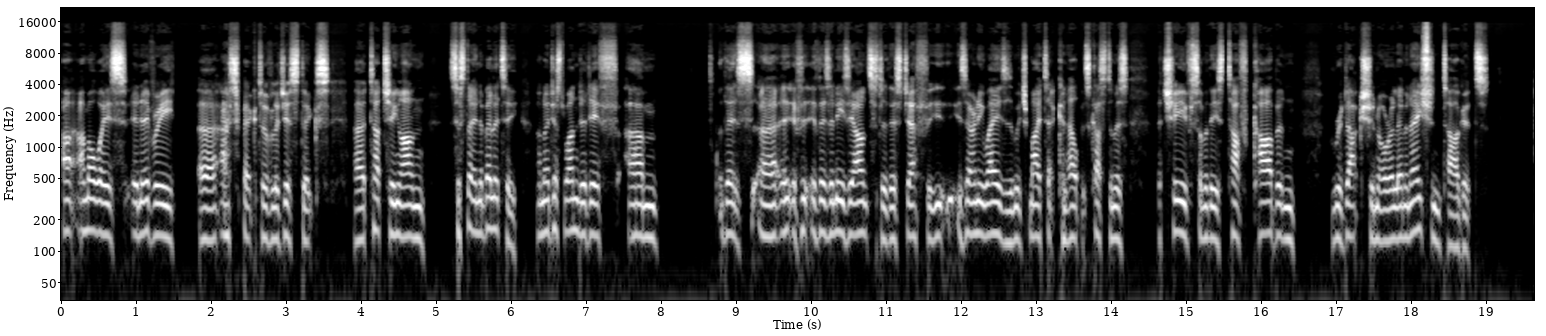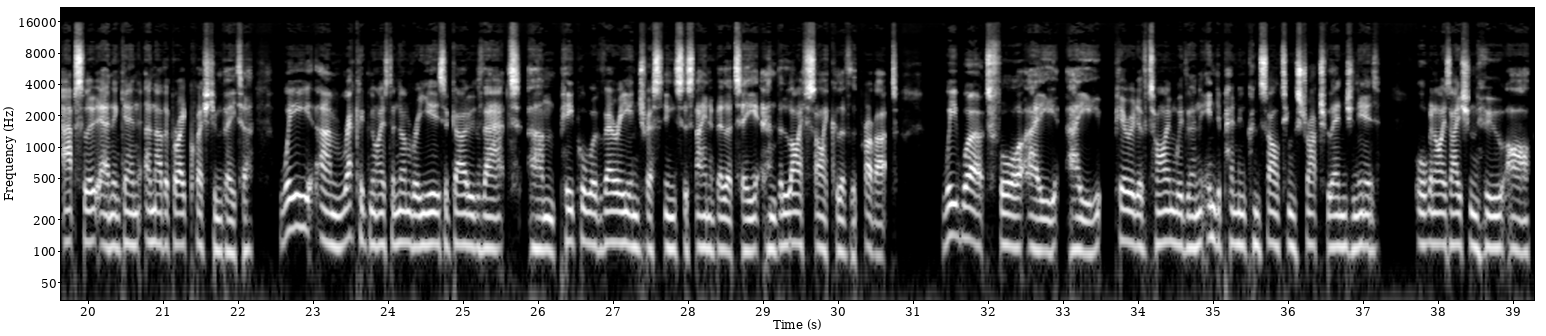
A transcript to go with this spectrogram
I, am always in every uh, aspect of logistics uh, touching on sustainability. And I just wondered if um, there's uh, if, if there's an easy answer to this, Geoff. Is there any ways in which MiTek can help its customers achieve some of these tough carbon reduction or elimination targets? Absolutely. And again, another great question, Peter. We um, recognized a number of years ago that um, people were very interested in sustainability and the life cycle of the product. We worked for a, a period of time with an independent consulting structural engineers organization who are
